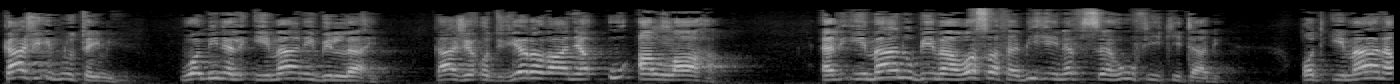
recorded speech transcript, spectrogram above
Kaže Ibn Taymi, وَمِنَ الْإِمَانِ بِاللَّهِ Kaže od vjerovanja u Allaha. الْإِمَانُ بِمَا وَصَفَ بِهِ نَفْسَهُ فِي كِتَابِ Od imana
